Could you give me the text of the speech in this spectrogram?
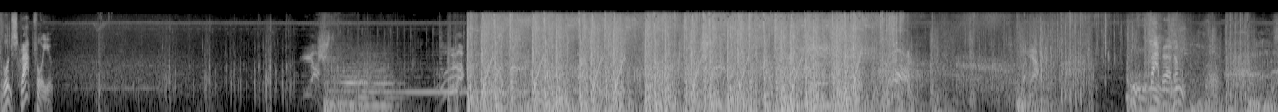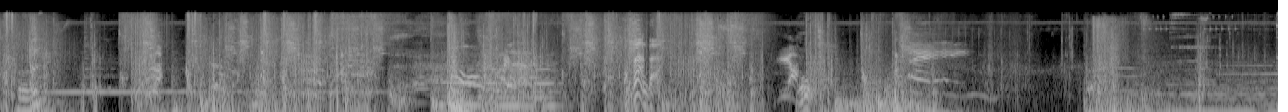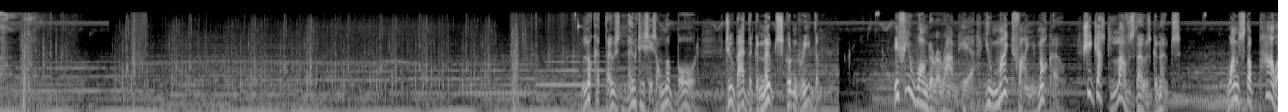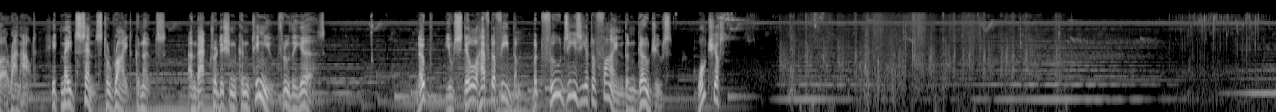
Wood scrap for you. Look at those notices on the board. Too bad the Gnoats couldn't read them. If you wander around here, you might find Noko. She just loves those Gnoats. Once the power ran out, it made sense to ride Gnoats, and that tradition continued through the years. Nope, you still have to feed them, but food's easier to find than go juice. Watch your...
